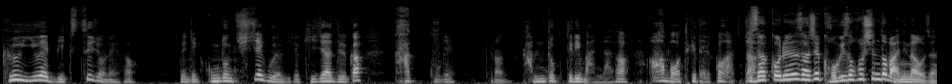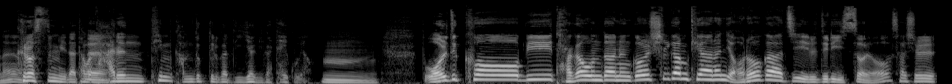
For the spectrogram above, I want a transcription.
그 이후에 믹스 존에서 또 이제 공동 취재 구역이죠. 기자들과 각국의 그런 감독들이 만나서 아 뭐 어떻게 될 것 같다. 기사거리는 사실 거기서 훨씬 더 많이 나오잖아요. 그렇습니다. 다 네. 다른 팀 감독들과도 이야기가 되고요. 음, 월드컵이 다가온다는 걸 실감케 하는 여러 가지 일들이 있어요. 사실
